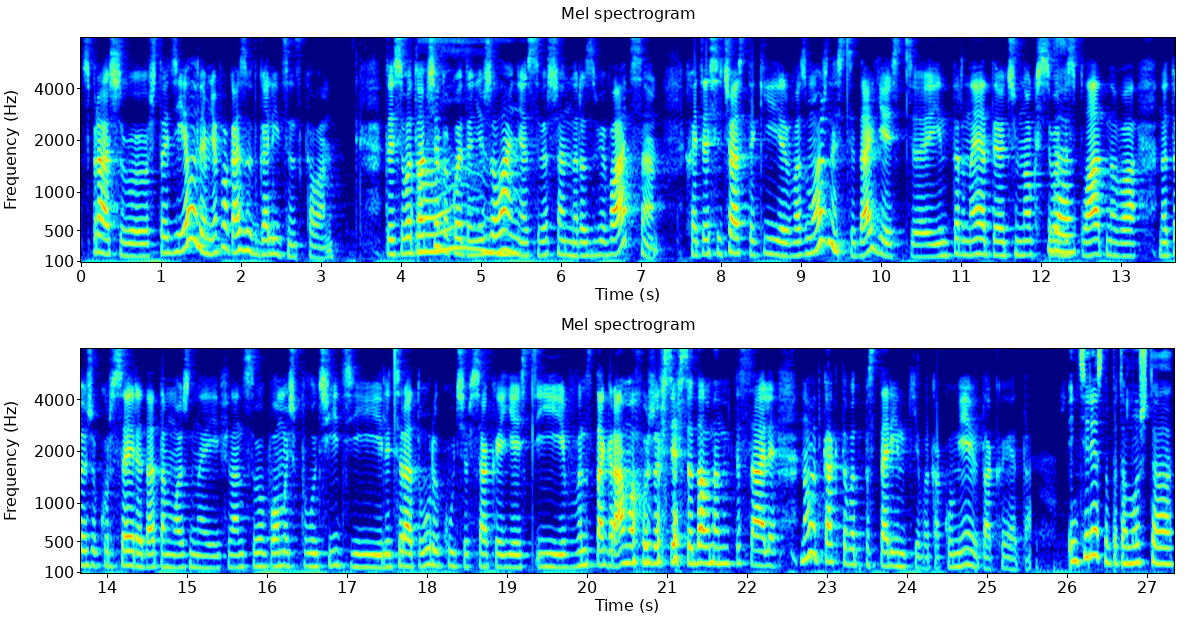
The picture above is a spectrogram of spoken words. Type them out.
спрашиваю, что делали, мне показывают Голицынского. То есть вот вообще какое-то нежелание совершенно развиваться, хотя сейчас такие возможности, да, есть, э, и интернет, и очень много всего да. бесплатного, на той же Курсере, да, там можно и финансовую помощь получить, и литературы куча всякой есть, и в инстаграмах уже все все давно написали, ну вот как-то вот по старинке, вот как умею, так и это. Интересно, потому что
